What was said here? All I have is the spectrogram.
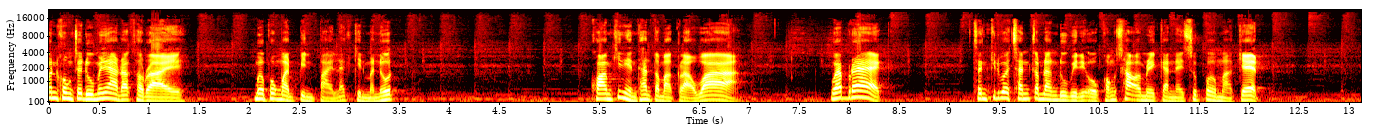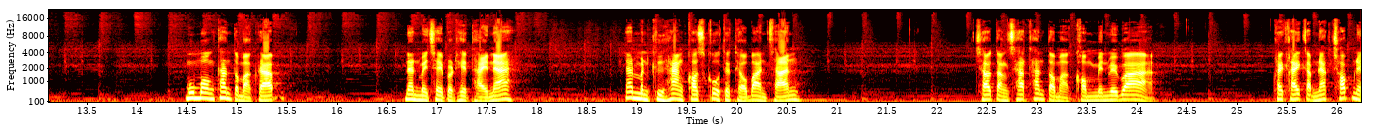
มันคงจะดูไม่น่ารักเท่าไร เมื่อพวกมันปีนป่ายและกินมนุษย์ ความคิดเห็นท่านต่อมากล่าวว่า เว็บแรก ฉันคิดว่าฉันกำลังดูวิดีโอของชาวอเมริกันในซูเปอร์มาร์เก็ต มุมมองท่านต่อมาครับ นั่นไม่ใช่ประเทศไทยนะ นั่นมันคือห้างคอสโก้แถวๆบ้านฉัน ชาวต่างชาติท่านต่อมาคอมเมนต์ไว้ว่า คล้ายๆกับนักช็อปใน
